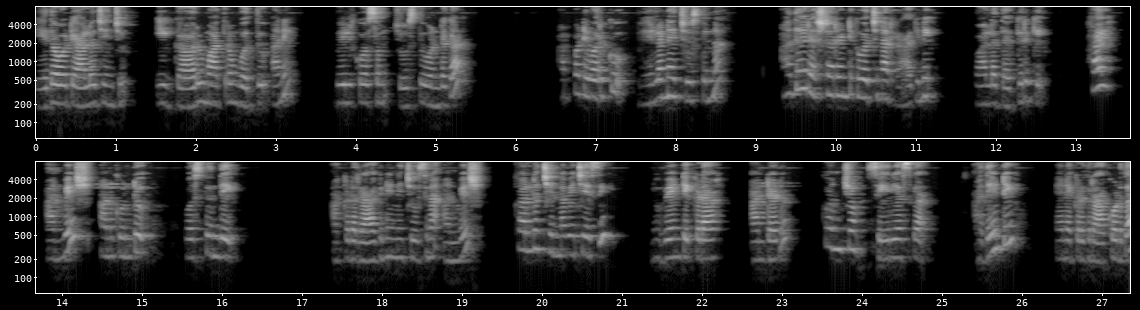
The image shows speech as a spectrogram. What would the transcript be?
ఏదో ఒకటి ఆలోచించు. ఈ గారు మాత్రం వద్దు అని బిల్ కోసం చూస్తూ ఉండగా అప్పటి వరకు వీళ్ళనే చూస్తున్న అదే రెస్టారెంట్కి వచ్చిన రాగిని వాళ్ళ దగ్గరికి హాయ్ అన్వేష్ అనుకుంటూ వస్తుంది. అక్కడ రాగిణిని చూసిన అన్వేష్ కళ్ళు చిన్నవి చేసి నువ్వేంటి ఇక్కడ అంటాడు. కొంచెం సీరియస్గా. అదేంటి? నేను ఇక్కడికి రాకూడదా?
